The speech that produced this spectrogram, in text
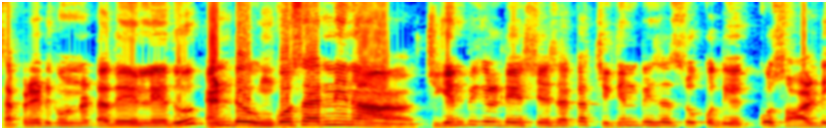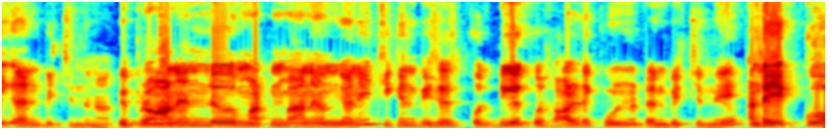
సెపరేట్ uh, గా ఉన్నట్టు అదేం లేదు. అండ్ ఇంకోసారి నేను చికెన్ పికిల్ టేస్ట్ చేశాక చికెన్ పీసెస్ కొద్దిగా ఎక్కువ సాల్టీగా అనిపించింది నాకు. ఇప్పుడు ప్రాన్ అండ్ మటన్ బాగానే ఉంది కానీ చికెన్ పీసెస్ కొద్దిగా ఎక్కువ సాల్ట్ ఎక్కువ ఉన్నట్టు అనిపించింది. అంటే ఎక్కువ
